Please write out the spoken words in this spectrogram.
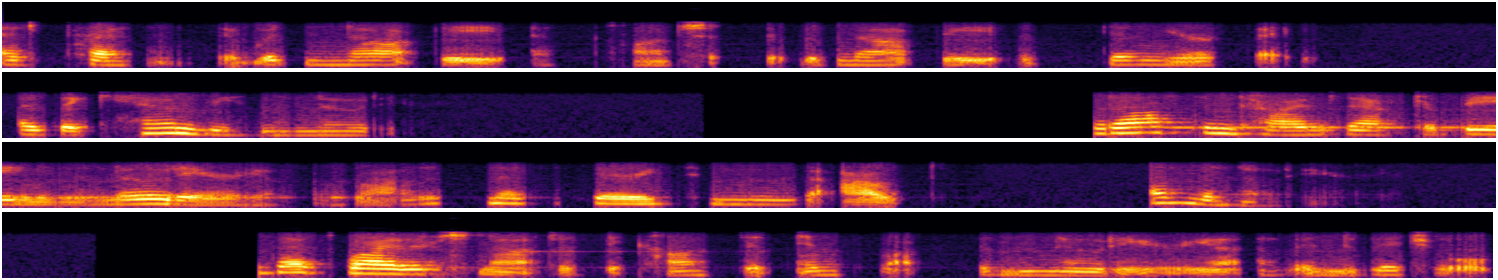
as present, it would not be as conscious, it would not be as in your face as they can be in the node area. But oftentimes, after being in the node area for a while, it's necessary to move out of the node area. So that's why there's not just a constant influx in the node area of individuals.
